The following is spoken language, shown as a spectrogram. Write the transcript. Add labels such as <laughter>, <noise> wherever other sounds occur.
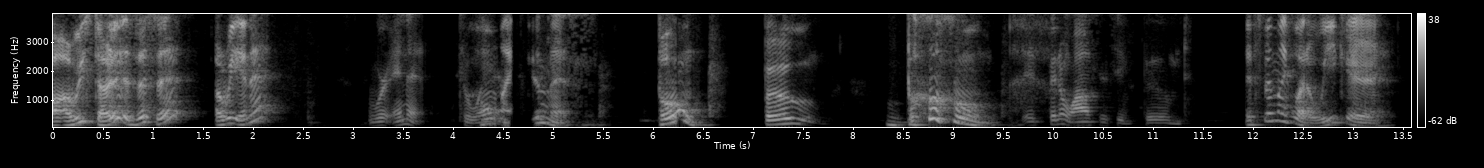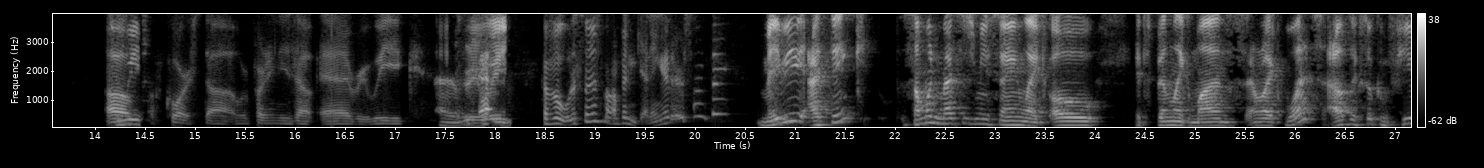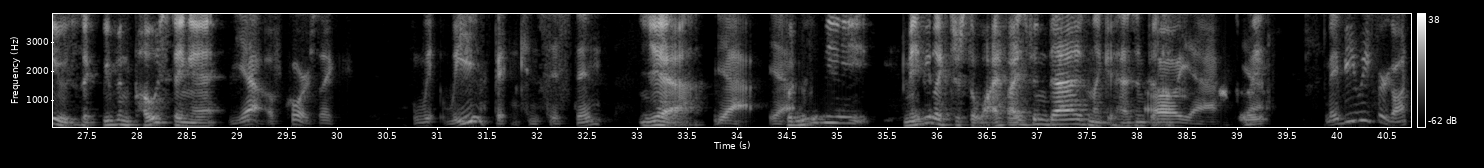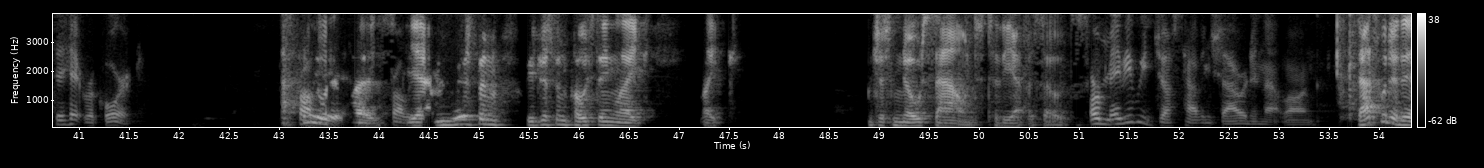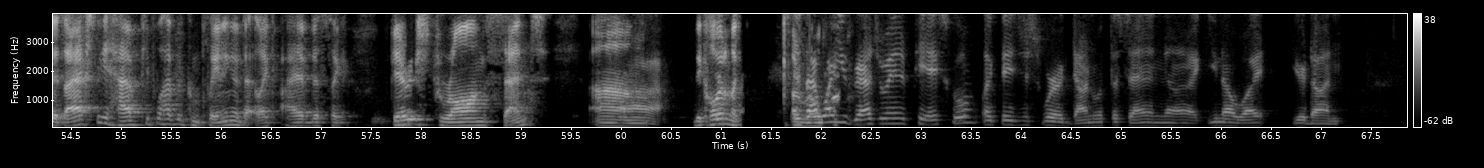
Oh, are we started? Is this it? Are we in it? We're in it to win. Oh my goodness. Boom. Boom. Boom. It's been a while since you boomed. It's been like what, a week or Oh, weeks. of course, duh. We're putting these out every week. every Yeah. week? Have the listeners not been getting it or something? Maybe I think someone messaged me saying like, "Oh, it's been like months," and we're like, "What?" I was like so confused. It's like we've been posting it. Yeah, of course. Like we we've been consistent. Yeah, Yeah, yeah. but maybe maybe like just the Wi-Fi's been bad and like it hasn't been. Oh yeah, yeah. Maybe we forgot to hit record. That's probably what it was. Probably. Yeah, I mean, we've just been we've just been posting like like just no sound to the episodes. Or maybe we just haven't showered in that long. That's what it is. I actually have people have been complaining that like I have this like very strong scent. Um, Ah. they call it like a Is that why you graduated PA school? Like they just were done with the scent and they're like, you know what? You're done.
